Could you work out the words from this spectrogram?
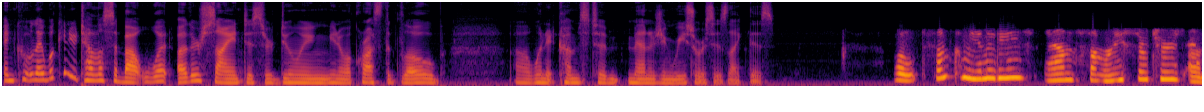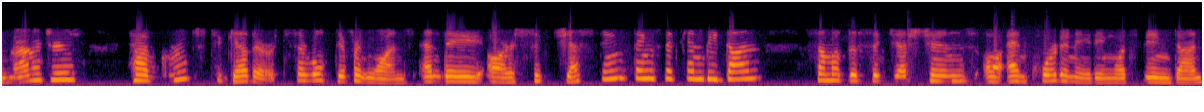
And Ku'ulei, what can you tell us about what other scientists are doing, you know, across the globe uh, when it comes to managing resources like this? Well, some communities and some researchers and managers have groups together, several different ones, and they are suggesting things that can be done. Some of the suggestions uh, and coordinating what's being done.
